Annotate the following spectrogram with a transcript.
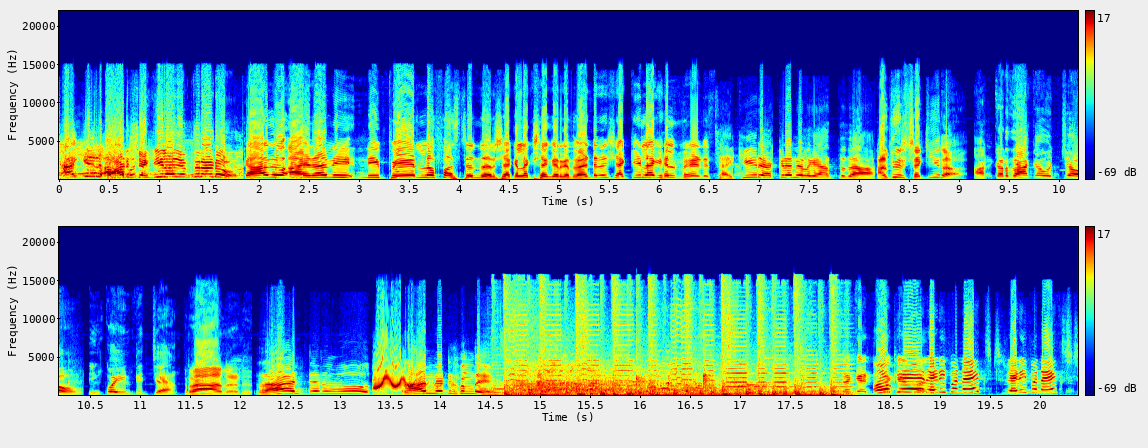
షకీరా. వాడు షకీలా చెప్తున్నాడు. కాదు ఆయన నీ నీ పేరులో ఫస్ట్ అన్నారు శకలక్ శంకర్ కదా. వెంటనే షకీలాకి వెళ్ళిపోయాడు. షకీర్ ఎక్కడైనా ఇలా వేస్తుందా అందుకే షకీరా. అక్కడ దాకా వచ్చావు. ఇంకో ఇంటిచ్చా. రా అన్నాడు. రా అంటే నువ్వు రా అన్నట్టుగా okay. Ready for next ready for next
